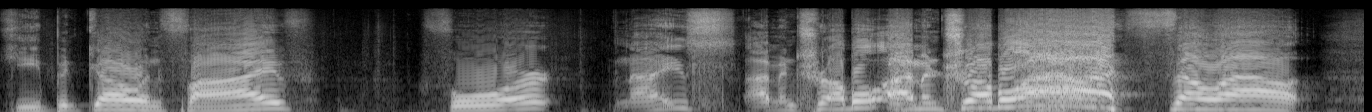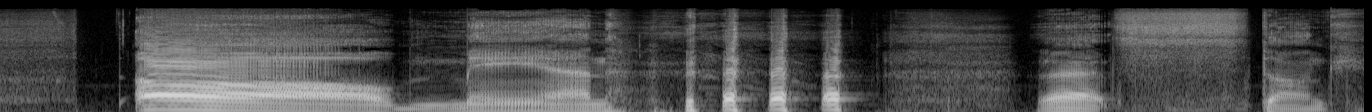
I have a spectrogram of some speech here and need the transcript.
Keep it going. Five. Four. Nice. I'm in trouble. I'm in trouble. Ah, I fell out. Oh, man. that stunk.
